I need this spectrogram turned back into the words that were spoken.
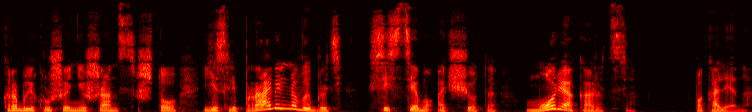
кораблекрушении шанс, что, если правильно выбрать систему отсчета, море окажется по колено.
